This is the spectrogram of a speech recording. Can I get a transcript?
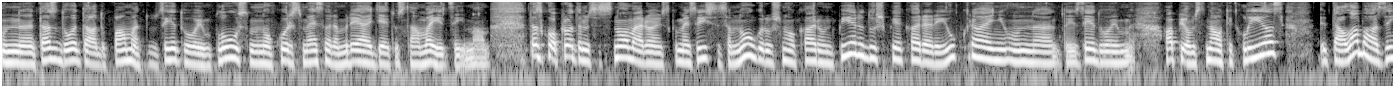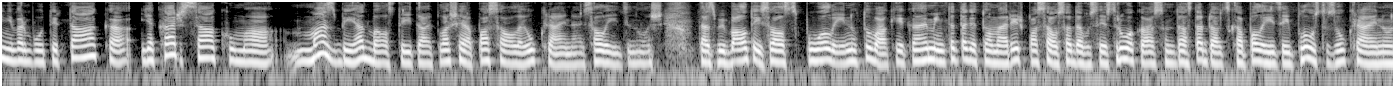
Un eh, tas dod tādu pamatu ziedojumu plūsmu, no kuras mēs varam reaģēt uz tām vajadzībām. Tas, ko, protams, es novēroju, ka mēs visi esam noguruši no kara un pieraduši pie kara arī Ukraiņu, un eh, tie ziedojumi apjoms nav tik liels. Tā labā ziņa varbūt ir tā, ka, ja kara sākumā maz bija atbalsts, atbalstītāji plašajā pasaulē Ukrainai salīdzinoši. Tās bija Baltijas valsts, Polija, nu, tuvākie kaimiņi. Tad tagad tomēr ir pasaule sadavusies rokās un tā starptautiskā palīdzība plūst uz Ukrainu.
